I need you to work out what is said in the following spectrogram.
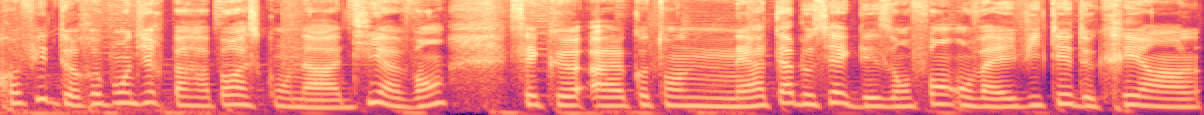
profite de rebondir par rapport à ce qu'on a dit avant. C'est que euh, quand on est à table aussi avec des enfants, on va éviter de créer un-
